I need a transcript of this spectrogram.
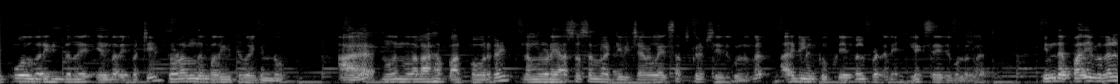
எப்போது வருகின்றது என்பதை பற்றி தொடர்ந்து பதிவிட்டு வருகின்றோம். ஆக முதன் முதலாக பார்ப்பவர்கள் நம்மளுடைய அசோசல்வா டிவி சேனலை சப்ஸ்கிரைப் செய்து கொள்ளுங்கள். அருகில் இருக்கக்கூடிய பெல் பட்டனை கிளிக் செய்து கொள்ளுங்கள். இந்த பதிவுகள்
